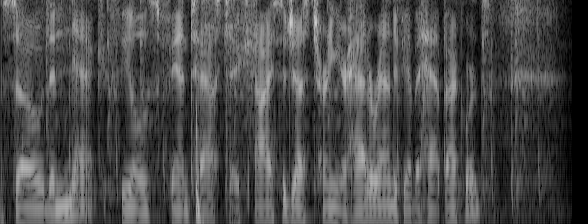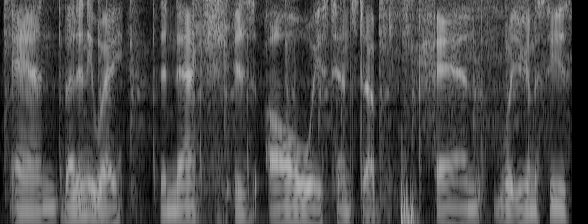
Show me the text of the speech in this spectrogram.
So the neck feels fantastic. I suggest turning your hat around if you have a hat backwards. And but anyway, the neck is always tensed up. And what you're gonna see is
